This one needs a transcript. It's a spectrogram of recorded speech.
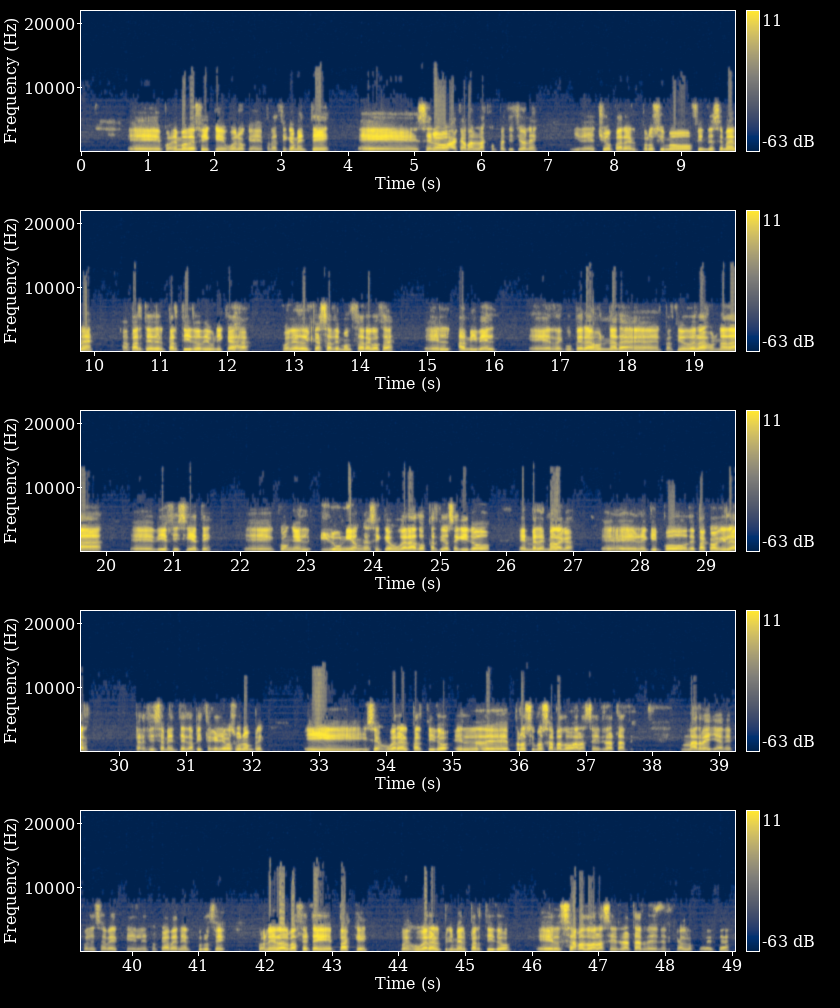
Eh, podemos decir que bueno que prácticamente se nos acaban las competiciones y de hecho para el próximo fin de semana aparte del partido de Unicaja con el Casa de Monzaragoza el Amibel recupera jornada el partido de la jornada 17 eh, con el Ilunion, así que jugará dos partidos seguidos en Vélez Málaga eh, el equipo de Paco Aguilar, precisamente en la pista que lleva su nombre, y, se jugará el partido el eh, próximo sábado a las 6 de la tarde. Marbella, después de saber que le tocaba en el cruce con el Albacete Pasque, pues jugará el primer partido el sábado a las 6 de la tarde en el Carlos 40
